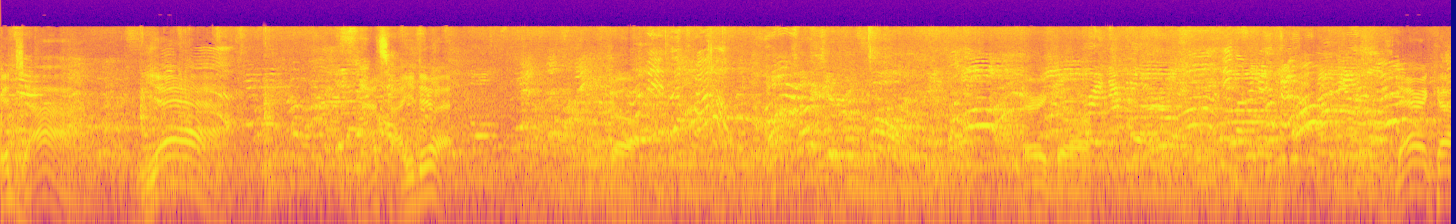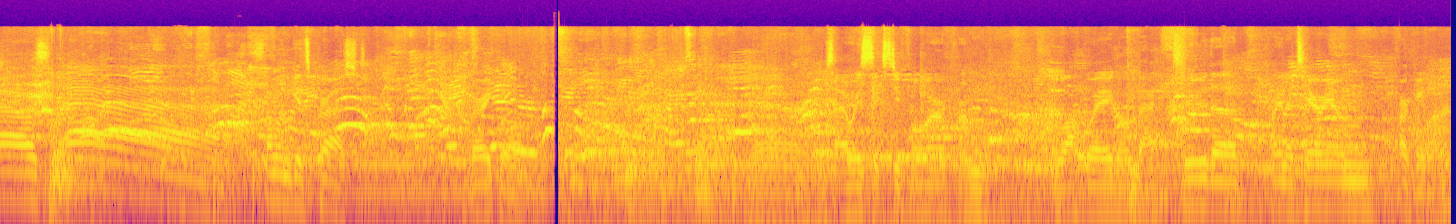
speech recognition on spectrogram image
Good job. Yeah. That's how you do it. Cool. Very cool. There it goes. Yeah. Someone gets crushed. Very cool. Yeah. Highway 64 from the walkway going back to the planetarium parking lot.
